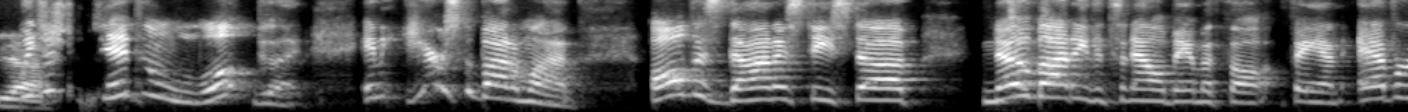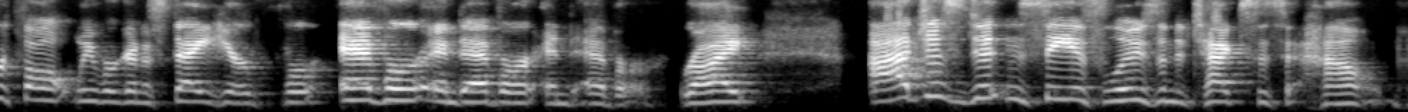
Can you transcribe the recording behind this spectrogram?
Yeah. We just didn't look good. And here's the bottom line all this dynasty stuff, nobody that's an Alabama thought, fan ever thought we were going to stay here forever and ever and ever, right? I just didn't see us losing to Texas at home.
